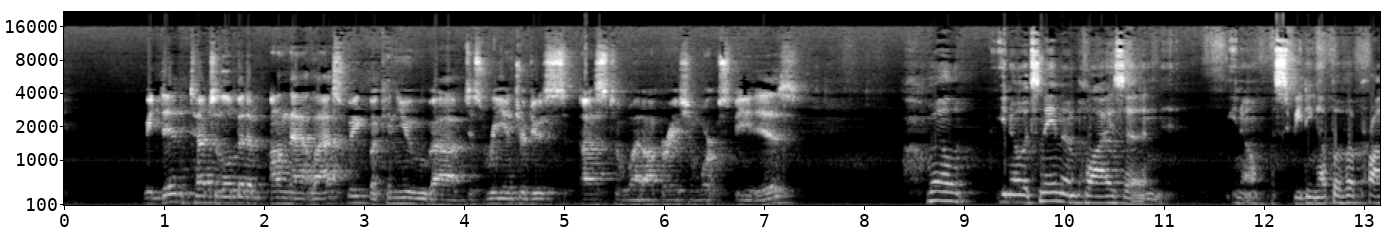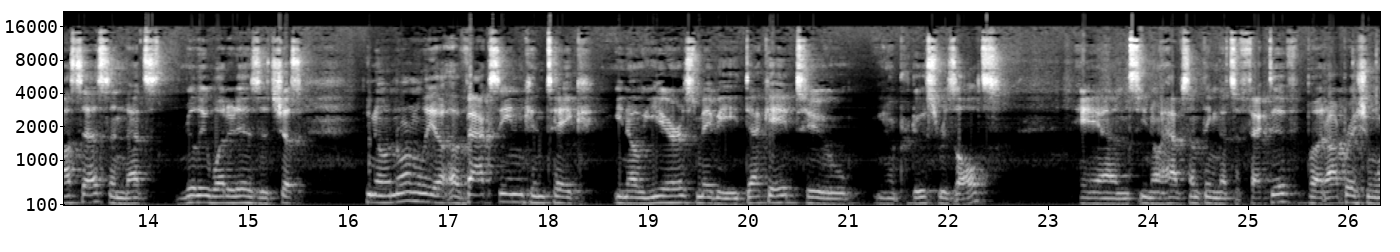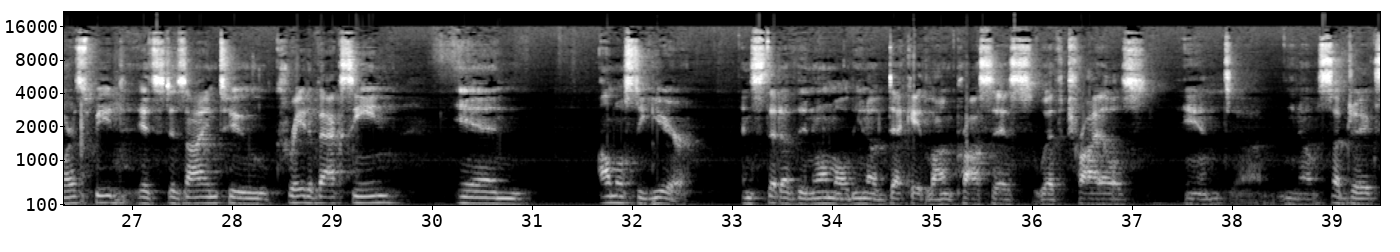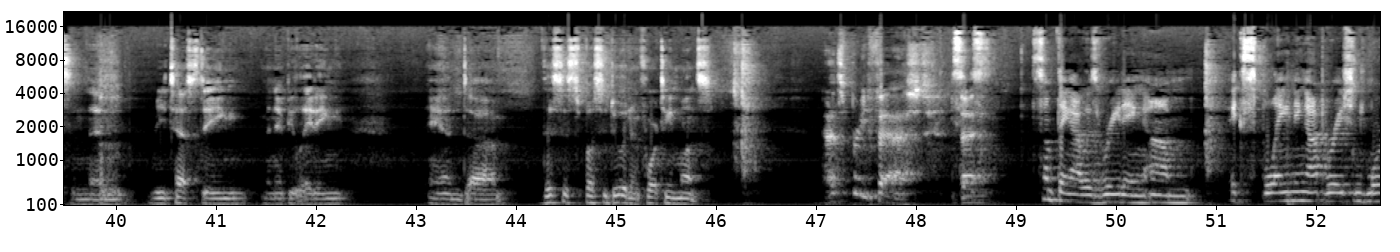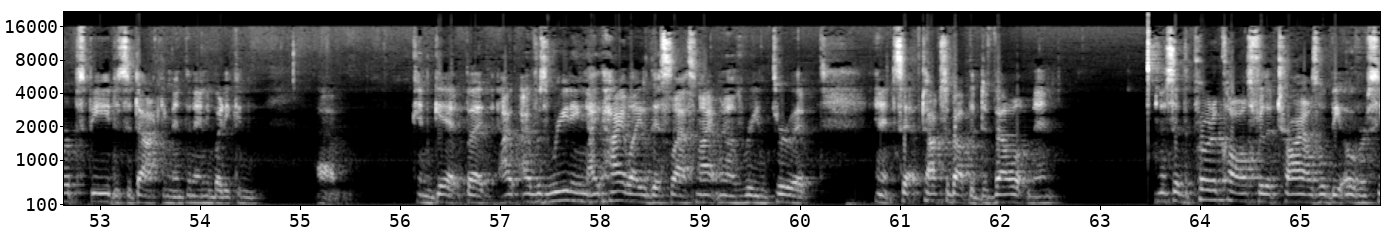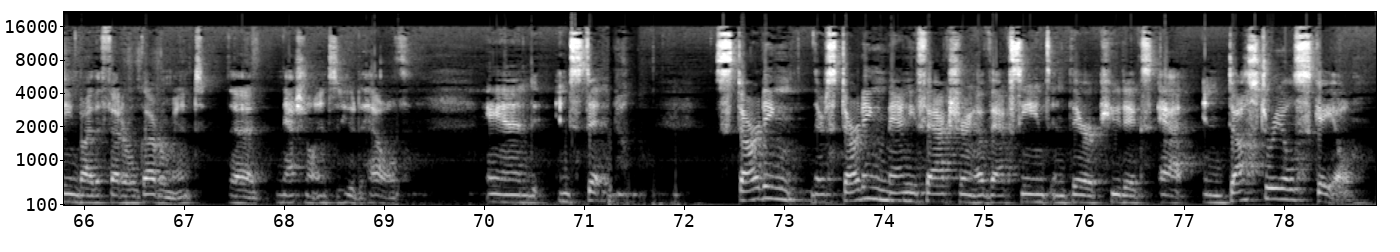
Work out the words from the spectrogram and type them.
We did touch a little bit on that last week, but can you uh, just reintroduce us to what Operation Warp Speed is? Well, you know, its name implies an, you know, a speeding up of a process, and that's really what it is. It's just, you know, normally a, a vaccine can take, you know, years, maybe decade to, you know, produce results and you know have something that's effective. But Operation Warp Speed, it's designed to create a vaccine in almost a year instead of the normal you know decade long process with trials and uh, you know subjects and then retesting, manipulating, and uh, this is supposed to do it in 14 months. That's pretty fast. So That, something I was reading um, explaining Operations Warp Speed. is a document that anybody can um, can get. But I, I was reading. I highlighted this last night when I was reading through it, and it said, talks about the development. And it said the protocols for the trials will be overseen by the federal government, the National Institute of Health, and instead starting they're starting manufacturing of vaccines and therapeutics at industrial scale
